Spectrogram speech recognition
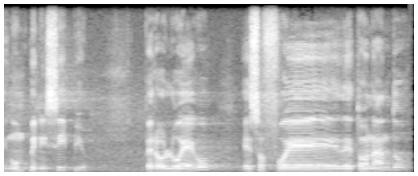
en un principio, pero luego eso fue detonando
